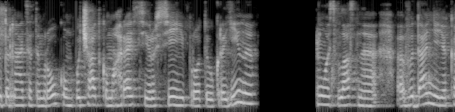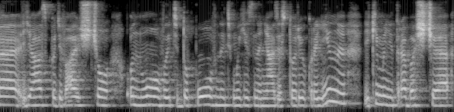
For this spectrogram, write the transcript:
14-м роком, початком агресії Росії проти України. Ось, власне, видання, яке я сподіваюся, що оновить, доповнить мої знання з історії України, які мені треба ще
